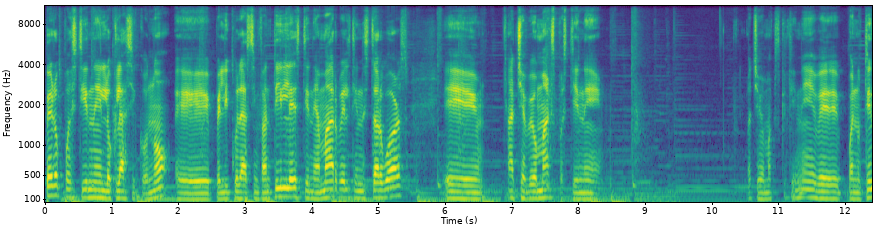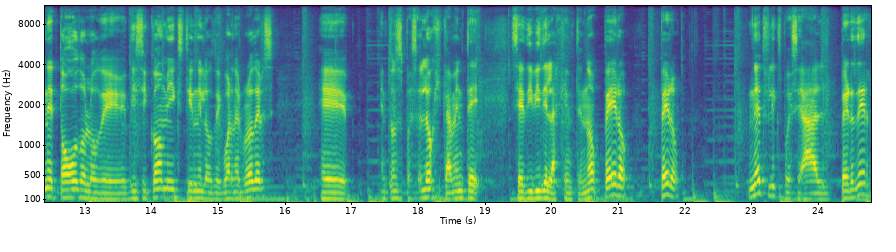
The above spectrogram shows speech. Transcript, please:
Pero pues tiene lo clásico, ¿no? Eh, películas infantiles, tiene a Marvel, tiene Star Wars. HBO Max pues tiene... HBO Max que tiene... bueno, tiene todo lo de DC Comics, tiene lo de Warner Brothers. entonces pues lógicamente se divide la gente, ¿no? Pero, pero Netflix, pues al perder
